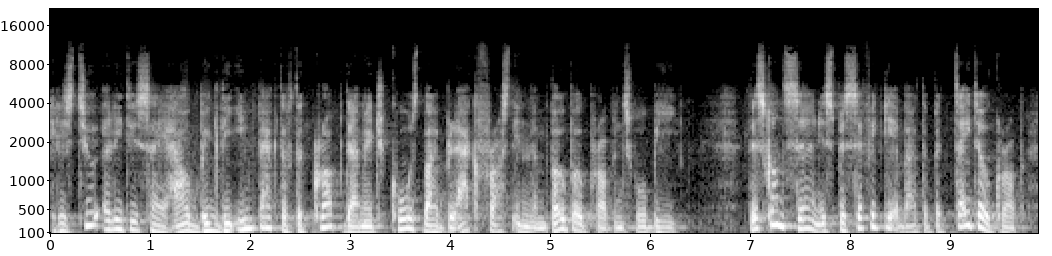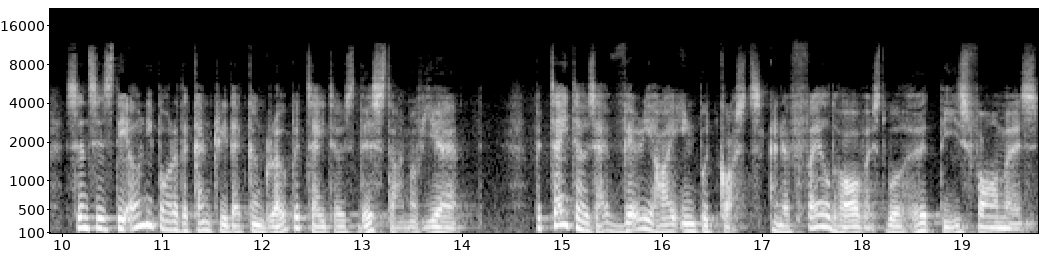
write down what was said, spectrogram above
It is too early to say how big the impact of the crop damage caused by black frost in Limpopo province will be. This concern is specifically about the potato crop, since it's the only part of the country that can grow potatoes this time of year. Potatoes have very high input costs, and a failed harvest will hurt these farmers.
